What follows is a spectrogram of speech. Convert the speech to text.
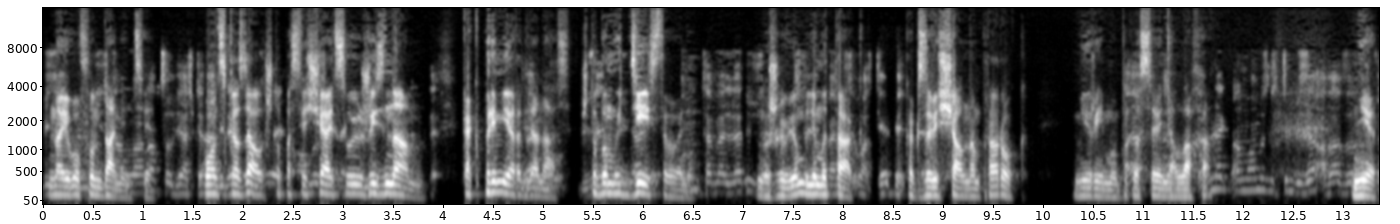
на его фундаменте. Он сказал, что посвящает свою жизнь жизнь нам, как пример для нас, чтобы мы действовали. Но живем ли мы так, как завещал нам пророк? Мир ему, благословение Аллаха. Нет,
